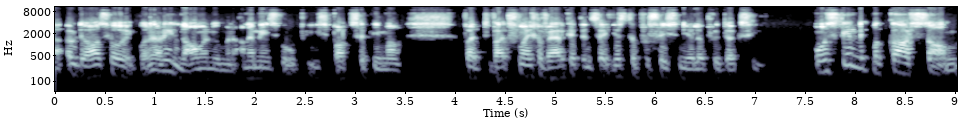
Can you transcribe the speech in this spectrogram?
'n ou daarso ek wil nou nie name noem en ander mense op hier spot sit nie maar wat wat vir my gewerk het in sy eerste professionele produksie. Ons stem met mekaar saam.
